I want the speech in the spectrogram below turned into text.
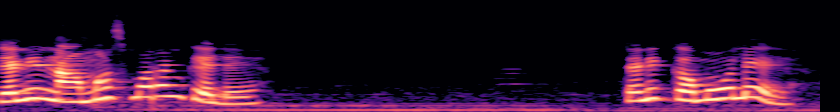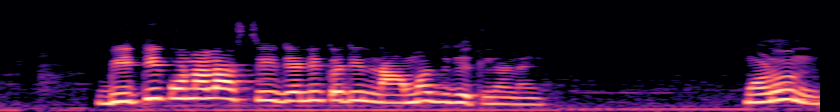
ज्यांनी नामस्मरण केले त्यांनी कमवले. भीती कोणाला असते ज्यांनी कधी नामच घेतलं नाही. म्हणून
